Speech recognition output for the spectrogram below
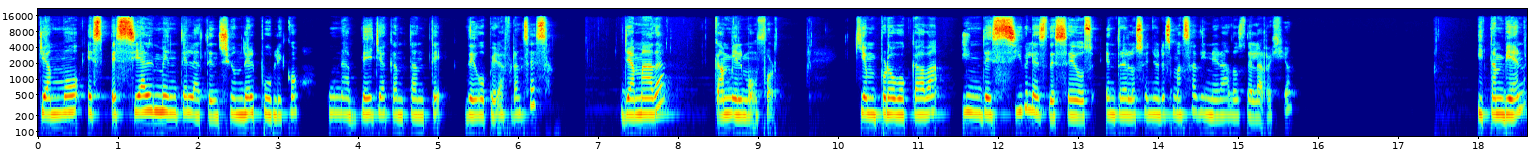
llamó especialmente la atención del público una bella cantante de ópera francesa, llamada Camille Montfort, quien provocaba indecibles deseos entre los señores más adinerados de la región. Y también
